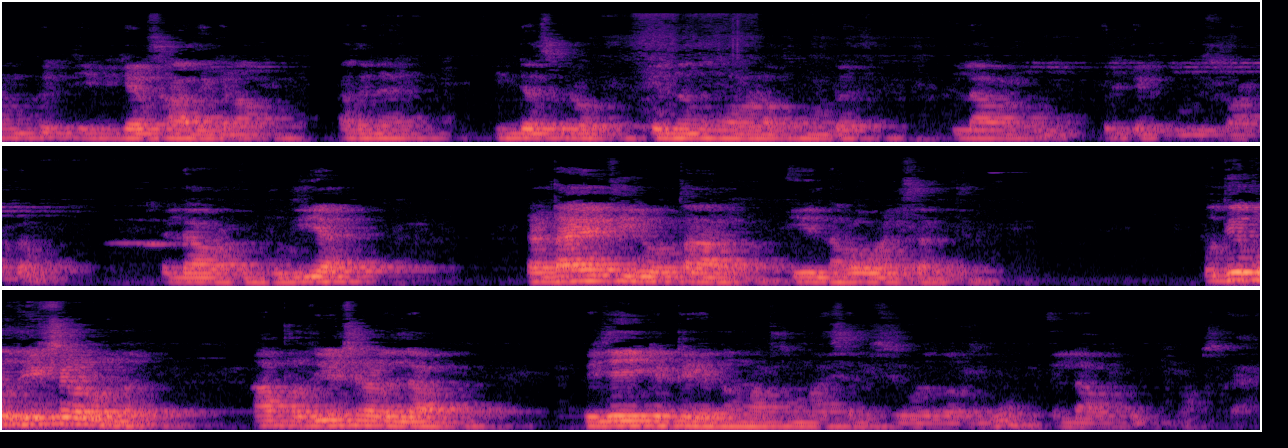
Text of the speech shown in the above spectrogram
നമുക്ക് ജീവിക്കാൻ സാധിക്കണം. അതിന് ഇൻഡസ്ട്രി എന്ന് നിങ്ങളോടൊപ്പമുണ്ട് എല്ലാവർക്കും ഒരിക്കൽ കൂടി സ്വാഗതം. എല്ലാവർക്കും പുതിയ രണ്ടായിരത്തി ഇരുപത്തി ആറ് ഈ നവവത്സരത്തിൽ പുതിയ പ്രതീക്ഷകളുണ്ട്. ആ പ്രതീക്ഷകളെല്ലാം വിജയിക്കട്ടെ എന്ന് മാത്രം ആശംസിച്ചുകൊണ്ട് തുടങ്ങുന്നു. എല്ലാവർക്കും നമസ്കാരം.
